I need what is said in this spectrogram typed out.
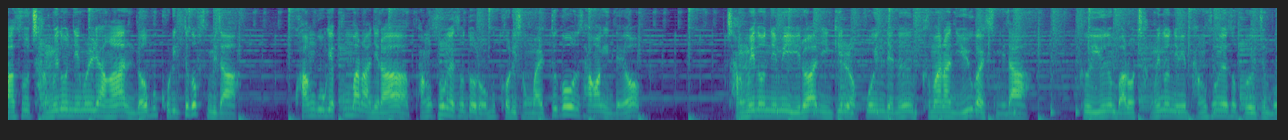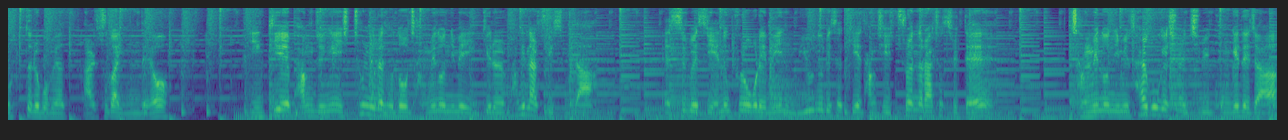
가수 장민호님을 향한 러브콜이 뜨겁습니다. 광고계뿐만 아니라 방송에서도 러브콜이 정말 뜨거운 상황인데요. 장민호님이 이러한 인기를 얻고 있는 데는 그만한 이유가 있습니다. 그 이유는 바로 장민호님이 방송에서 보여준 모습들을 보면 알 수가 있는데요. 인기의 방증인 시청률에서도 장민호님의 인기를 확인할 수 있습니다. SBS 예능 프로그램인 미운우리 새끼에 당시 출연을 하셨을 때 장민호님이 살고 계시는 집이 공개되자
